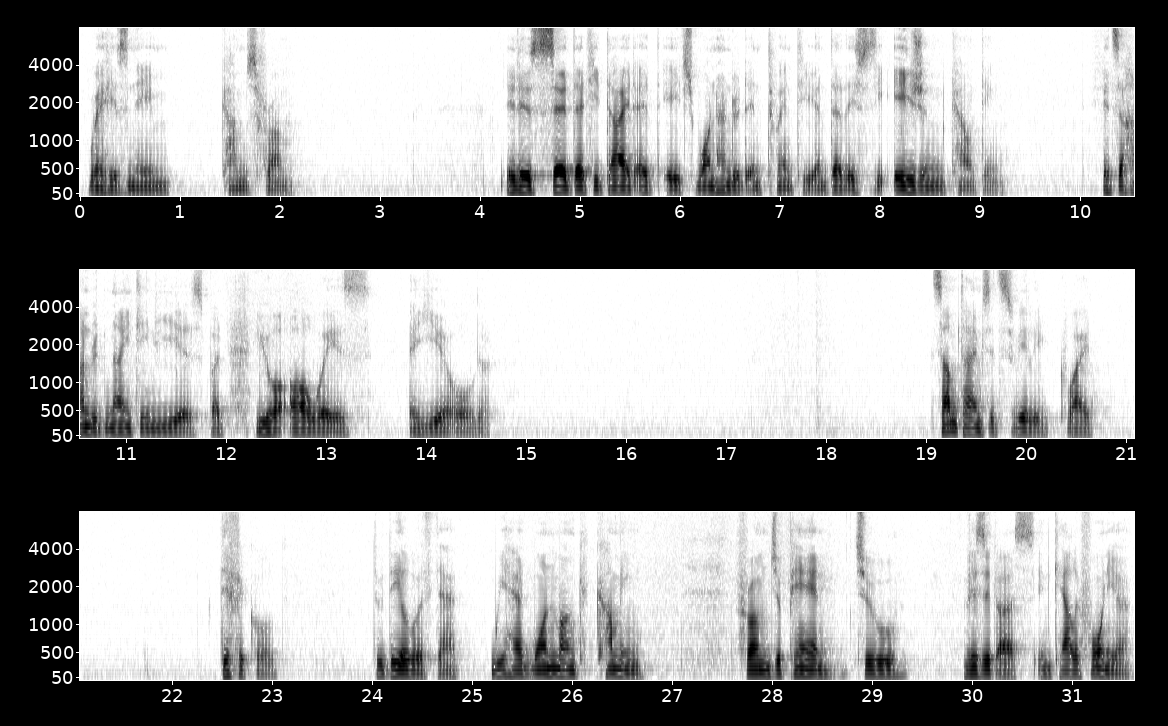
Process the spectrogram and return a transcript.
where his name comes from. It is said that he died at age 120, and that is the Asian counting. It's 119 years, but you are always a year older. Sometimes it's really quite difficult to deal with that we had one monk coming from Japan to visit us in California.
